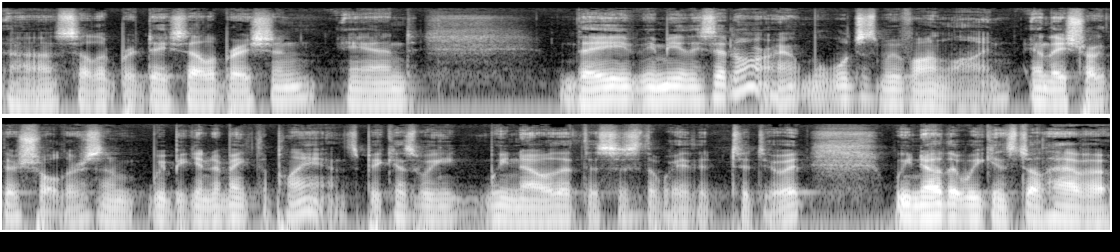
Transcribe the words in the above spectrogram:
uh, celebra- Day celebration, and they immediately said, "All right, well, we'll just move online." And they shrugged their shoulders, and we begin to make the plans because we we know that this is the way that, to do it. We know that we can still have a,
